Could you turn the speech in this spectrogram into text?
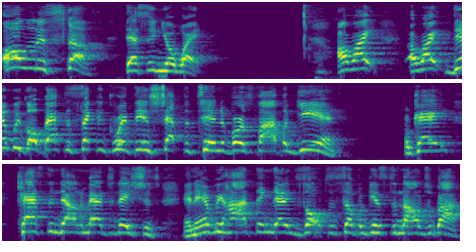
all of this stuff that's in your way. All right? All right. Then we go back to Second Corinthians chapter 10 and verse 5 again. Okay? Casting down imaginations and every high thing that exalts itself against the knowledge of God.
